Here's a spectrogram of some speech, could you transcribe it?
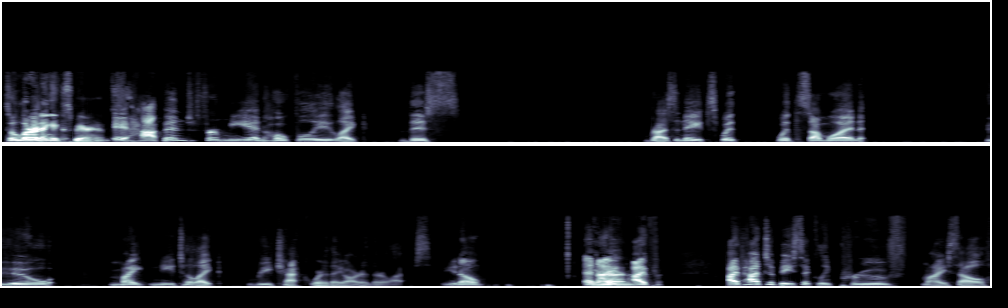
It's a learning experience. it happened for me and hopefully like this resonates with with someone who might need to like recheck where they are in their lives you know and Amen. i i've i've had to basically prove myself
